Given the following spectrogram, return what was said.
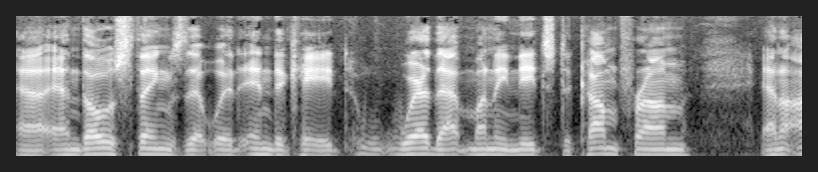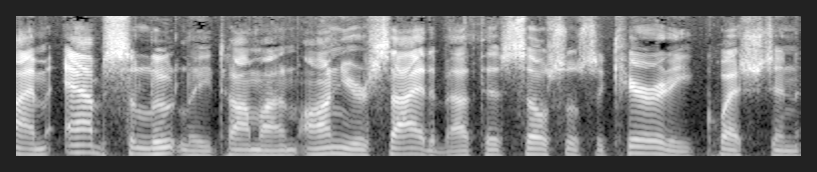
uh, and those things that would indicate where that money needs to come from. And I'm absolutely, Tom, I'm on your side about this Social Security question.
